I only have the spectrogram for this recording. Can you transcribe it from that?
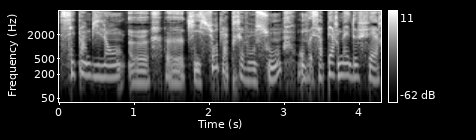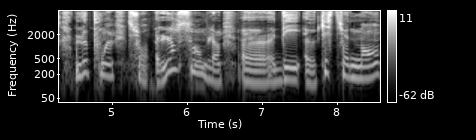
C'est un bilan euh, euh, qui est sur de la prévention. On, ça permet de faire le point sur l'ensemble euh, des questionnements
